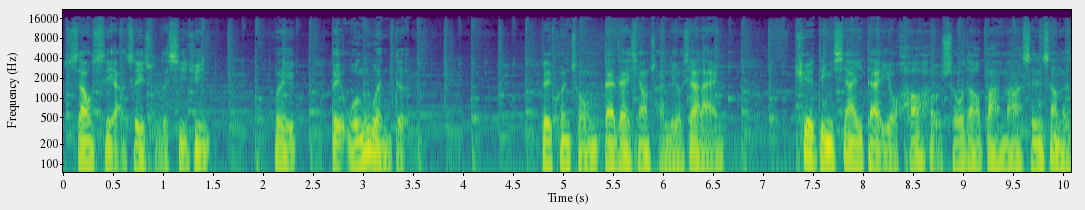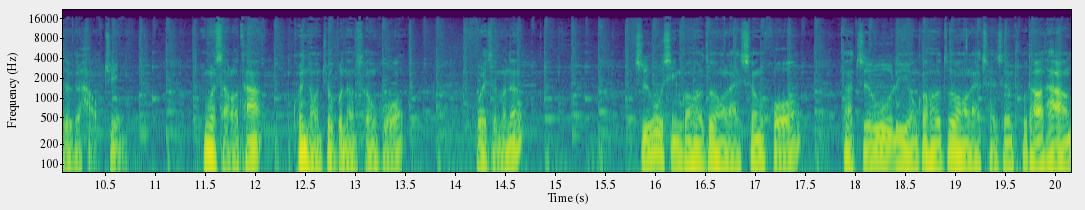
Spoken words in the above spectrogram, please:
，Southia 这一属的细菌。会被稳稳的被昆虫代代相传留下来，确定下一代有好好收到爸妈身上的这个好菌，因为少了它，昆虫就不能存活。为什么呢？植物型光合作用来生活，那植物利用光合作用来产生葡萄糖，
